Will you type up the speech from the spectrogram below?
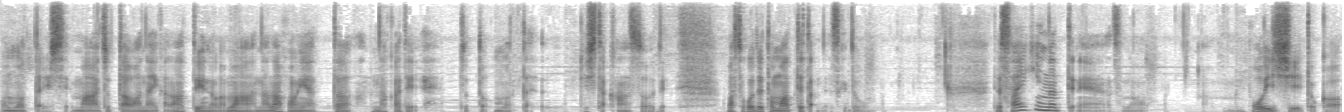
思ったりして、まあちょっと合わないかなっていうのが、まあ7本やった中でちょっと思ったりした感想で、まあそこで止まってたんですけど、で、最近になってね、その、 Voicy とか、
